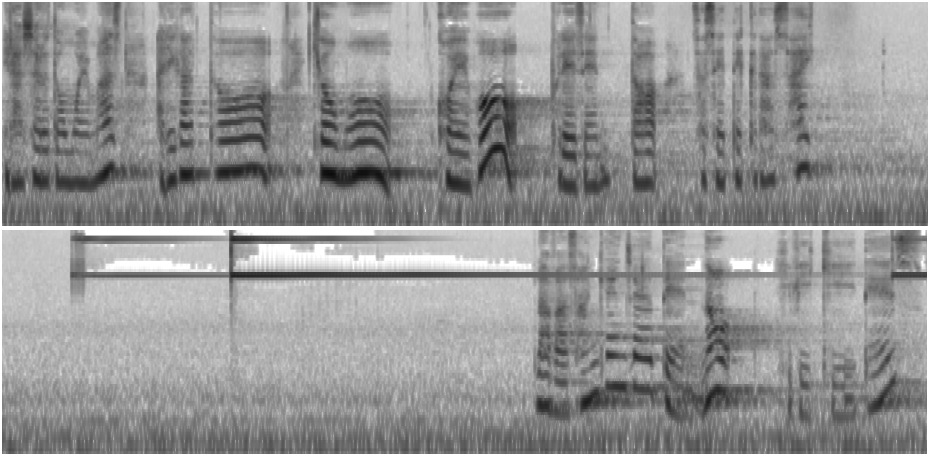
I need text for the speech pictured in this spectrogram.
いらっしゃると思います。ありがとう。今日も声をプレゼントさせてください。ラバ三軒茶屋店の響きです。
